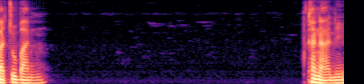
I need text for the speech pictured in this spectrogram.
ปัจจุบัน ขณะนี้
